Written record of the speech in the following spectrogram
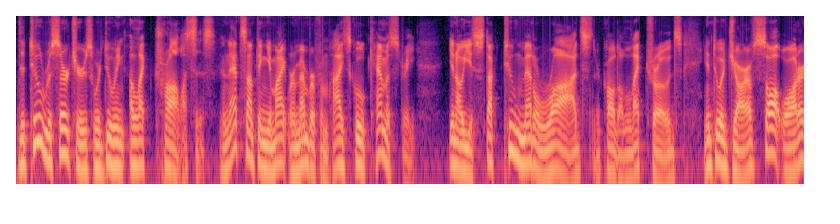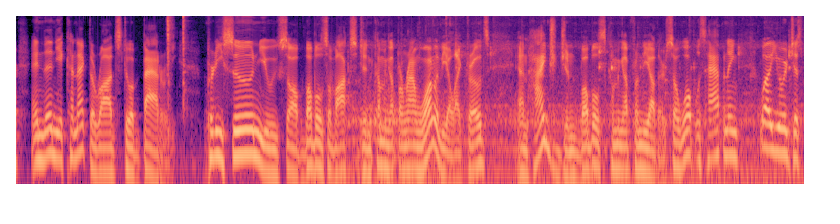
The two researchers were doing electrolysis, and that's something you might remember from high school chemistry. You know, you stuck two metal rods, they're called electrodes, into a jar of salt water, and then you connect the rods to a battery. Pretty soon, you saw bubbles of oxygen coming up around one of the electrodes and hydrogen bubbles coming up from the other. So, what was happening? Well, you were just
